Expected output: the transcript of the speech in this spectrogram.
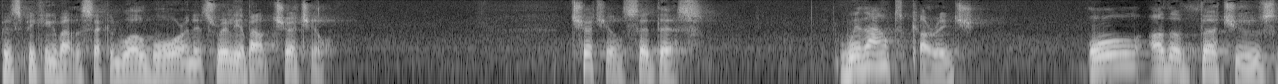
but it's speaking about the Second World War, and it's really about Churchill. Churchill said this Without courage, all other virtues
